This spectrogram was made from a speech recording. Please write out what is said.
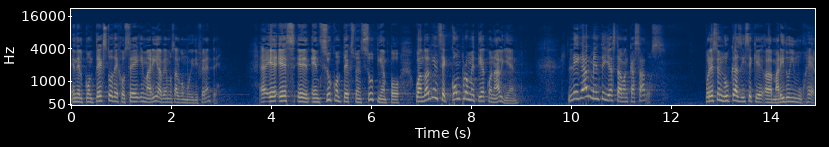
en el contexto de José y María vemos algo muy diferente. Eh, eh, es en, su contexto, en su tiempo, cuando alguien se comprometía con alguien, legalmente ya estaban casados. Por eso en Lucas dice que ah, marido y mujer.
